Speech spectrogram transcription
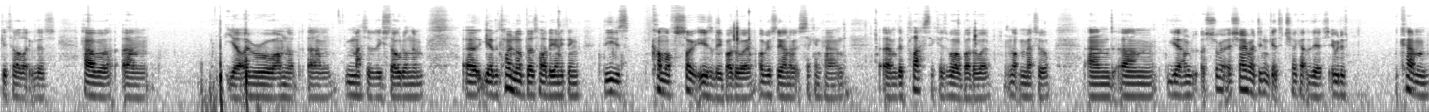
guitar like this. However, um, yeah, overall, I'm not um, massively sold on them. Uh, yeah, the tone knob does hardly anything. These come off so easily, by the way. Obviously, I know it's second hand. Um, they're plastic as well, by the way, not metal. And um, yeah, I'm sorry, a shame I didn't get to check out this. It would have become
